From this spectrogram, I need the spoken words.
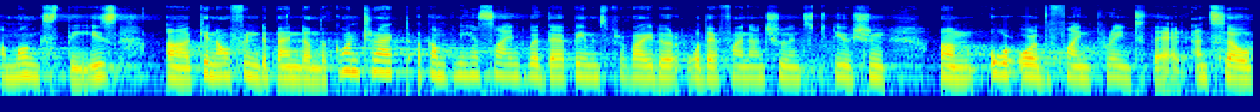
amongst these uh, can often depend on the contract a company has signed with their payments provider or their financial institution um, or, or the fine print there. And so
